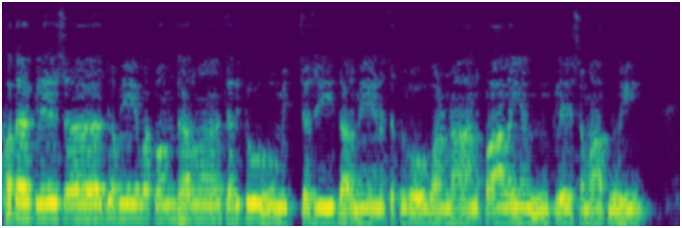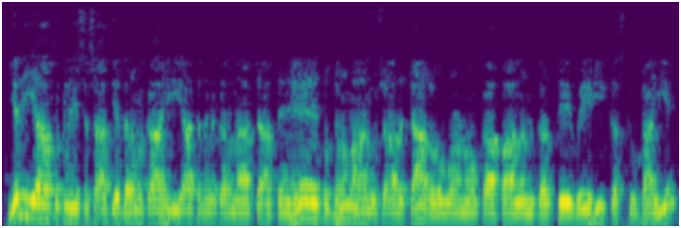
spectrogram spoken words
अत क्लेशजमेव त्वं धर्म चरितुमिच्छसि धर्मेण चतुरो वर्णान् पालयन् क्लेशमाप्नुहि। यदि आप क्लेश साध्य धर्म का ही आचरण करना चाहते हैं तो धर्मानुसार चारों वर्णों का पालन करते हुए ही कष्ट उठाइए।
